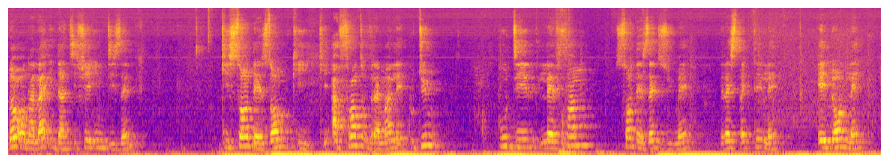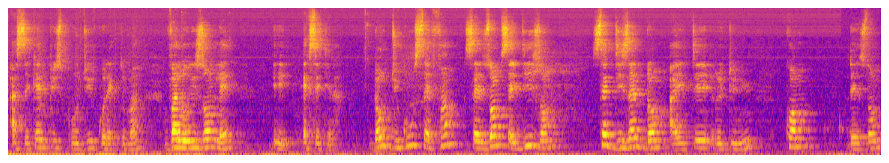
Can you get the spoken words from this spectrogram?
Donc on en a identifié une dizaine qui sont des hommes qui, qui affrontent vraiment les coutumes pour dire les femmes sont des êtres humains, respectez-les, aidons-les à ce qu'elles puissent produire correctement, valorisons-les, et etc. Donc du coup, ces femmes, ces hommes, ces dix hommes, cette dizaine d'hommes a été retenue comme des hommes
